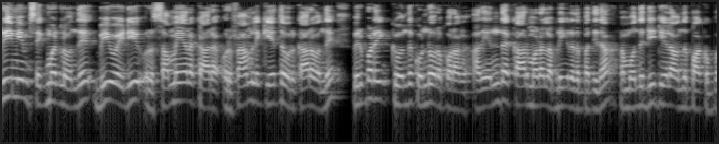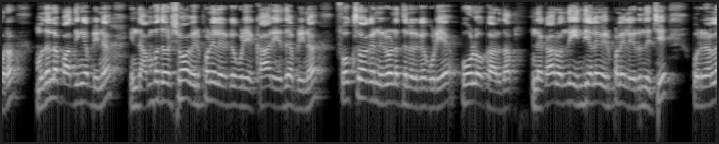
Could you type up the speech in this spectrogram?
ப்ரீமியம் செக்மெண்ட்டில் வந்து பிஒய்டி ஒரு செம்மையான காரை ஒரு ஃபேமிலி ஃபேமிலிக்கு ஏற்ற ஒரு காரை வந்து விற்பனைக்கு வந்து கொண்டு வர போகிறாங்க அது எந்த கார் மாடல் அப்படிங்கிறத பற்றி தான் நம்ம வந்து டீட்டெயிலாக வந்து பார்க்க போகிறோம் முதல்ல பார்த்தீங்க அப்படின்னா இந்த ஐம்பது வருஷமாக விற்பனையில் இருக்கக்கூடிய கார் எது அப்படின்னா ஃபோக்ஸ்வாகன் நிறுவனத்தில் இருக்கக்கூடிய போலோ கார் தான். இந்த கார் வந்து இந்தியாவிலும் விற்பனையில் இருந்துச்சு. ஒரு நல்ல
